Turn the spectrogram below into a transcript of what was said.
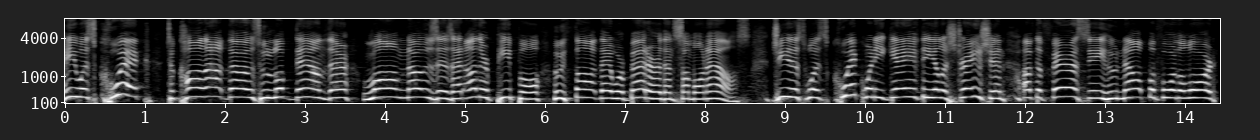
He was quick to call out those who looked down their long noses at other people who thought they were better than someone else. Jesus was quick when he gave the illustration of the Pharisee who knelt before the Lord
